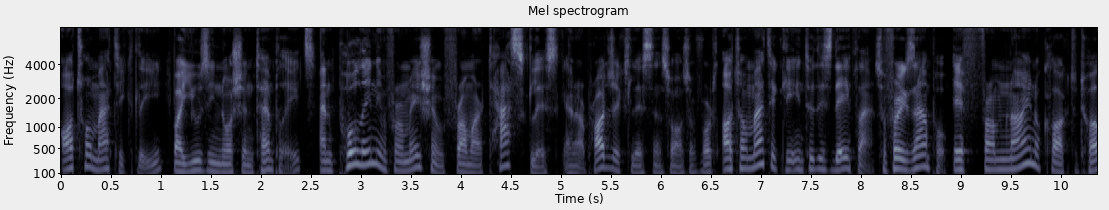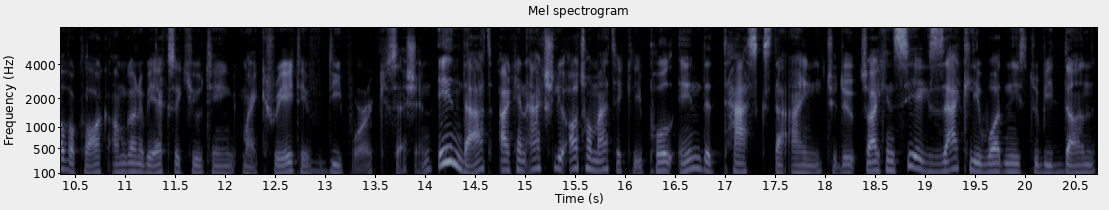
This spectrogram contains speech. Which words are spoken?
automatically by using Notion templates and pull in information from our task list and our projects list and so on and so forth automatically into this day plan. So for example, if from 9 o'clock to 12 o'clock I'm going to be executing my creative deep work session, in that I can actually automatically pull in the tasks that I need to do. So I can see exactly what needs to be done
